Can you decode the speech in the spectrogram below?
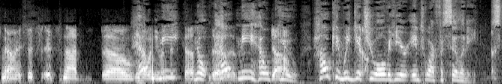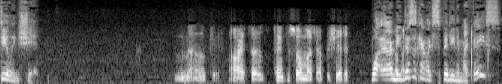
no, it's it's it's not. Uh, help me no the help me help job. you how can we get you over here into our facility stealing shit No, okay. All right, sir. Thank you so much. I appreciate it. Well, I mean, this is kind of like spitting in my face.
